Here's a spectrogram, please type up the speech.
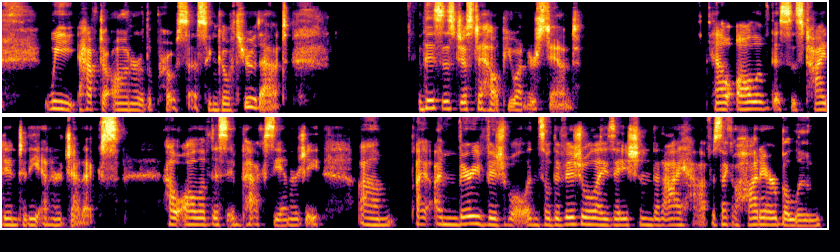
we have to honor the process and go through that. This is just to help you understand how all of this is tied into the energetics how all of this impacts the energy um, I, i'm very visual and so the visualization that i have is like a hot air balloon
